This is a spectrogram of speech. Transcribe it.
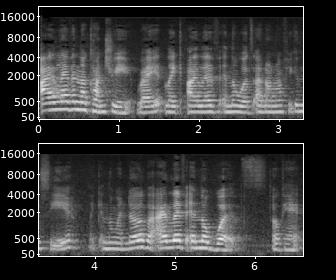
I live in the country, right? Like I live in the woods. I don't know if you can see like in the window, but I live in the woods, okay?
